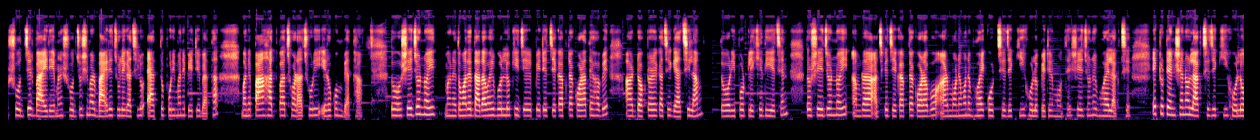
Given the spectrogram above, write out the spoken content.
সহ্যের বাইরে মানে সহ্য সীমার বাইরে চলে গেছিল এত পরিমাণে পেটে ব্যথা। মানে পা, হাত, পা ছড়াছড়ি এরকম ব্যথা। তো সেই জন্যই মানে তোমাদের দাদাভাই বলল কি যে পেটের চেক করাতে হবে। আর ডক্টরের কাছে গেছিলাম। তো রিপোর্ট লিখে দিয়েছেন। তো সেই জন্যই আমরা আজকে চেক আপটা করাবো। আর মনে মনে ভয় করছে যে কি হলো পেটের মধ্যে, সেই জন্যই ভয় লাগছে। একটু টেনশনও লাগছে যে কি হলো,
